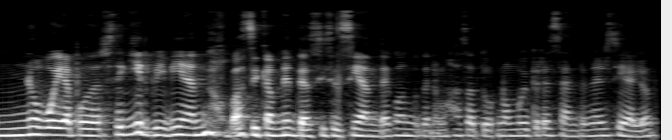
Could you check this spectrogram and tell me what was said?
no voy a poder seguir viviendo. Básicamente así se siente cuando tenemos a Saturno muy presente en el cielo,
